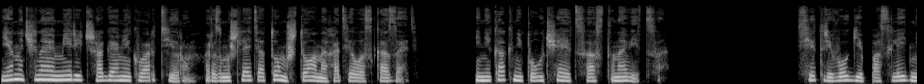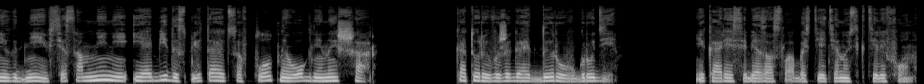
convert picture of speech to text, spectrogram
Я начинаю мерить шагами квартиру, размышлять о том, что она хотела сказать. И никак не получается остановиться. Все тревоги последних дней, все сомнения и обиды сплетаются в плотный огненный шар, который выжигает дыру в груди. И, коря себя за слабость, я тянусь к телефону.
